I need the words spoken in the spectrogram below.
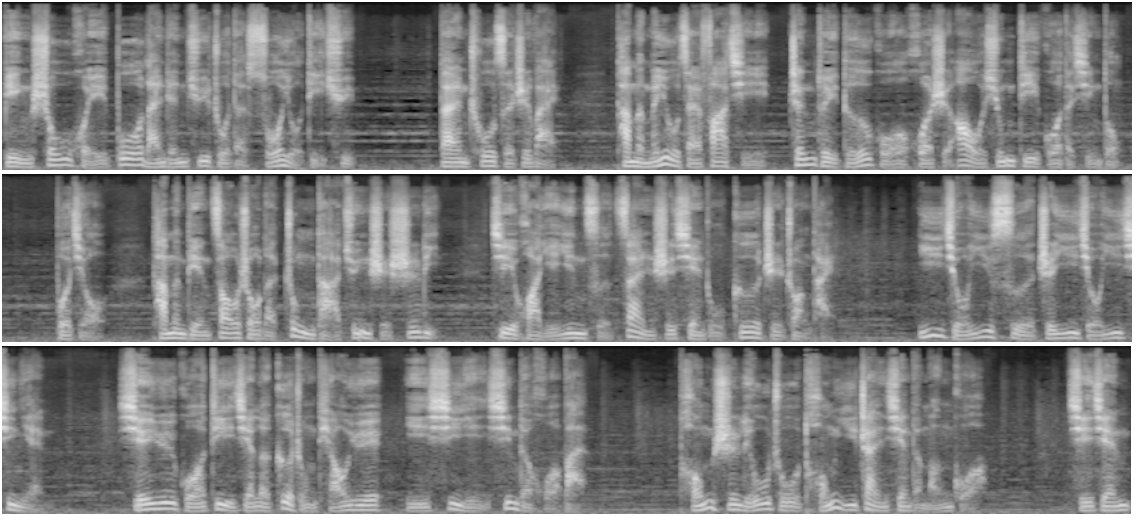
并收回波兰人居住的所有地区。但除此之外，他们没有再发起针对德国或是奥匈帝国的行动。不久，他们便遭受了重大军事失利。计划也因此暂时陷入搁置状态。一九一四至一九一七年，协约国缔结了各种条约，以吸引新的伙伴，同时留住同一战线的盟国。期间，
